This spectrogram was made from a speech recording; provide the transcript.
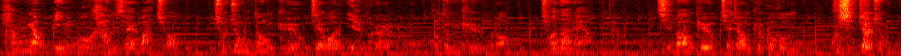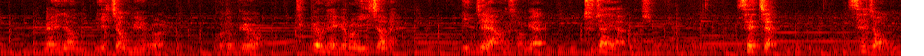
학력 인구 감소에 맞춰 초중등 교육 재원 일부를 고등교육으로 전환해야 합니다. 지방교육재정교부금 90조 중 매년 일정 비율을 고등교육 특별회계로 이전해 인재 양성에 투자해야 할 것입니다. 셋째, 세종,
